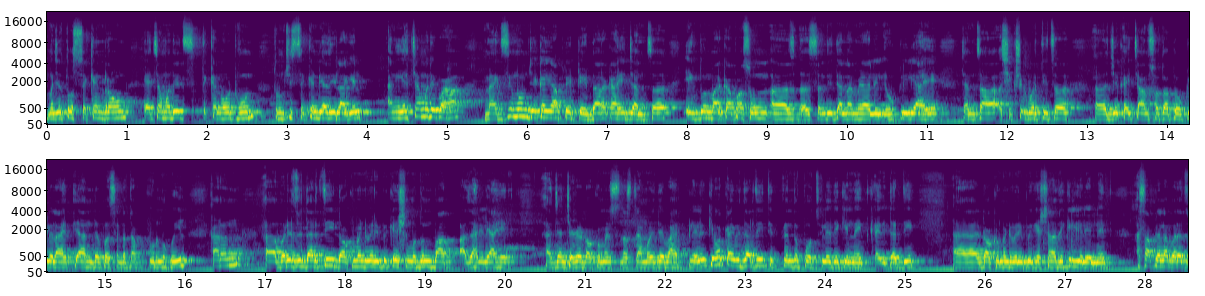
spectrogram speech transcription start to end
म्हणजे तो सेकंड राऊंड याच्यामध्येच ते कन्वर्ट होऊन तुमची सेकंड यादी लागेल. आणि याच्यामध्ये पहा मॅक्झिमम जे काही आपले टेटधारक आहेत ज्यांचं एक दोन मार्कापासून संधी त्यांना मिळालेली हुकलेली आहे त्यांचा शिक्षक भरतीचं जे काही चान्स होता तो हुकलेला आहे ते हंड्रेड पर्सेंट आता पूर्ण होईल. कारण बरेच विद्यार्थी डॉक्युमेंट व्हेरिफिकेशनमधून बाद झालेले आहेत. ज्यांच्याकडे डॉक्युमेंट्स नसल्यामुळे ते बाहेर पडलेले किंवा काही विद्यार्थी तिथपर्यंत पोहोचले देखील नाहीत. काही विद्यार्थी डॉक्युमेंट व्हेरिफिकेशनला देखील गेलेले नाहीत. असं आपल्याला बऱ्याच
